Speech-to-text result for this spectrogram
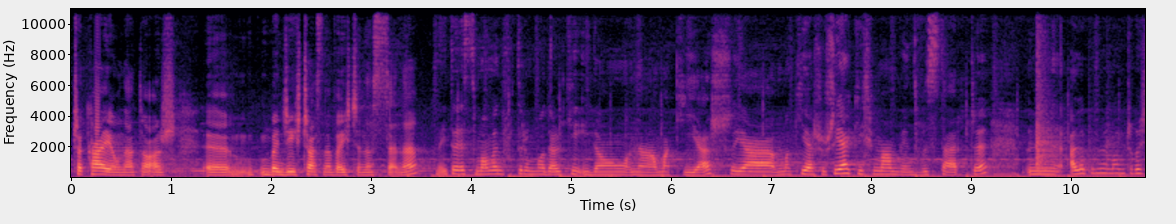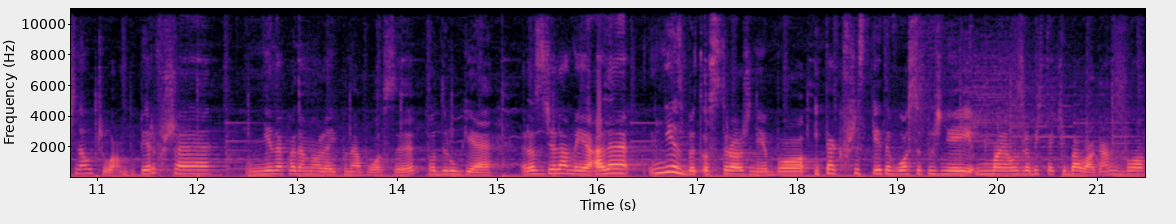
czekają na to, aż e, będzie ich czas na wejście na scenę. No i to jest moment, w którym modelki idą na makijaż. Ja makijaż już jakiś mam, więc wystarczy, Mm, ale powiem Wam, czego się nauczyłam. Po pierwsze, nie nakładamy olejku na włosy. Po drugie, rozdzielamy je, ale niezbyt ostrożnie, bo i tak wszystkie te włosy później mają zrobić taki bałagan, bo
